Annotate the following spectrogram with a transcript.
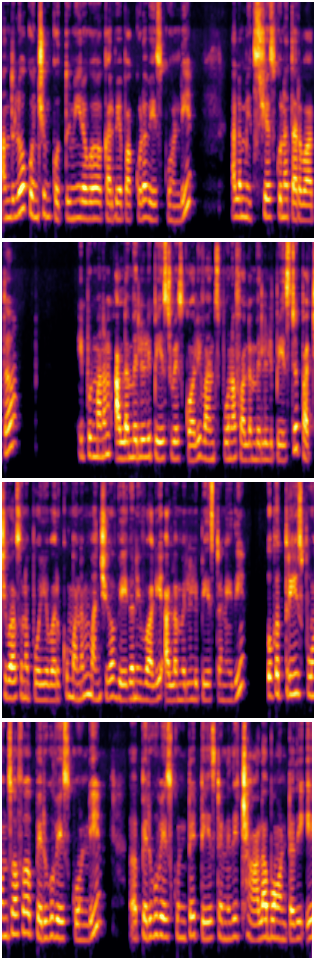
అందులో కొంచెం కొత్తిమీర కరివేపాకు కూడా వేసుకోండి. అలా మిక్స్ చేసుకున్న తర్వాత ఇప్పుడు మనం అల్లం వెల్లుల్లి పేస్ట్ వేసుకోవాలి. వన్ స్పూన్ ఆఫ్ అల్లం వెల్లుల్లి పేస్ట్. పచ్చివాసన పోయే వరకు మనం మంచిగా వేగనివ్వాలి అల్లం వెల్లుల్లి పేస్ట్ అనేది. ఒక త్రీ స్పూన్స్ ఆఫ్ పెరుగు వేసుకోండి. పెరుగు వేసుకుంటే టేస్ట్ అనేది చాలా బాగుంటుంది. ఏ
